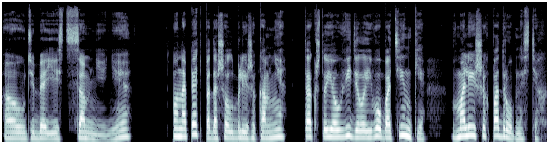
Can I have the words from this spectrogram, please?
«А у тебя есть сомнения?» Он опять подошел ближе ко мне, так что я увидела его ботинки в малейших подробностях.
